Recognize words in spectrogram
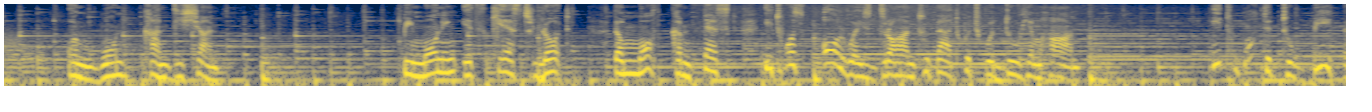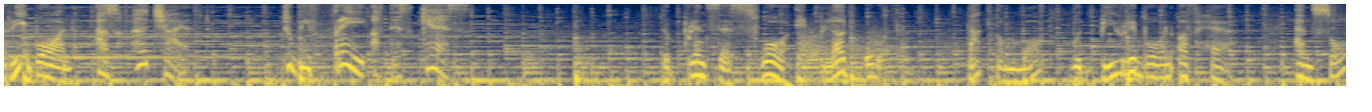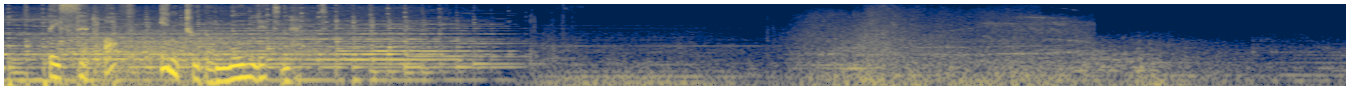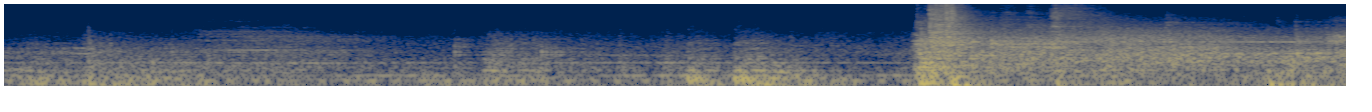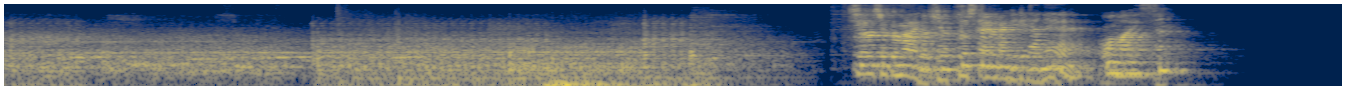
on one condition. Bemoaning its cursed lot, the moth confessed it was always drawn to that which would do him harm. It wanted to be reborn as her child, to be free of this curse. The princess swore a blood oath that the moth would be reborn of her, and so they set off into the moonlit night. 朝食前のちょっとした裏切りだね。お前さん。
